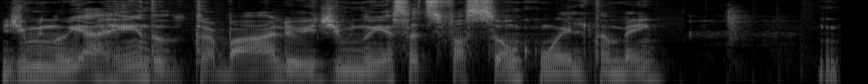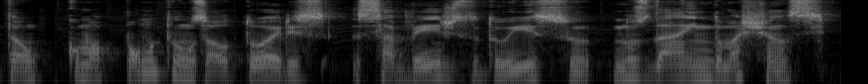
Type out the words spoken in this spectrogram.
diminuir a renda do trabalho e diminuir a satisfação com ele também. Então, como apontam os autores, saber de tudo isso nos dá ainda uma chance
